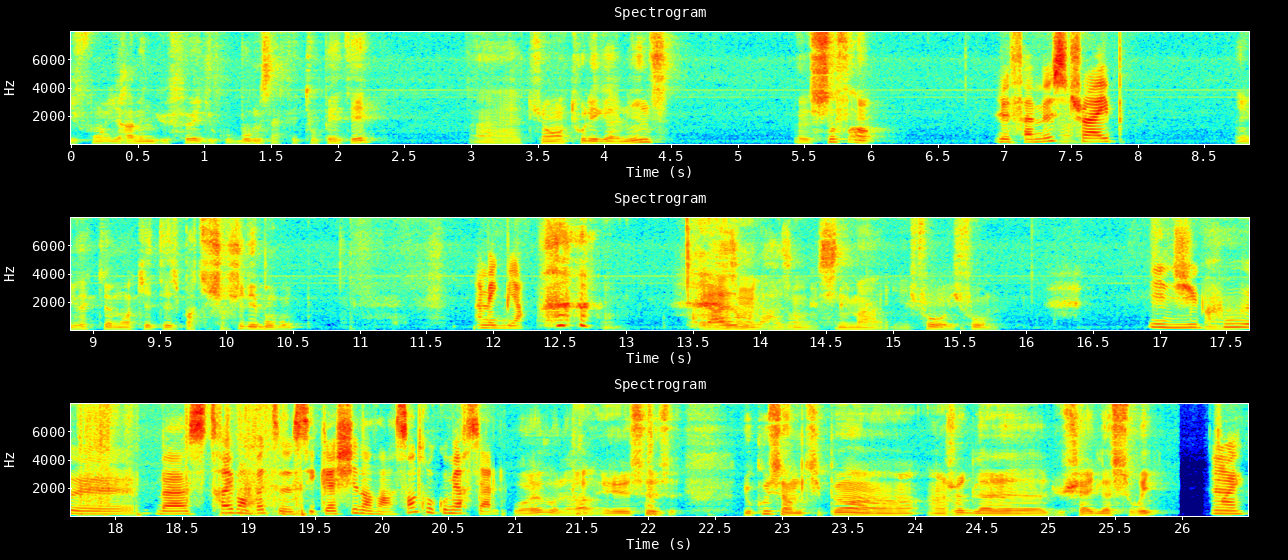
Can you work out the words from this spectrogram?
ils, font, ils ramènent du feu et du coup, boum, ça fait tout péter, euh, tuant tous les gremlins, euh, sauf un. Le fameux Stripe. Exactement, qui était parti chercher des bonbons. Un mec bien. il a raison, il a raison. Cinéma, il faut, il faut. Et du coup, bah, Stripe, en fait, s'est caché dans un centre commercial. Ouais, voilà. Et du coup, c'est un petit peu un, un jeu de la, du chat et de la souris. Ouais.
